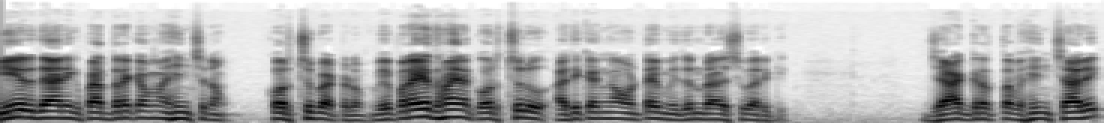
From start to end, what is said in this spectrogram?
మీరు దానికి పెద్దరకం వహించడం ఖర్చు పెట్టడం. విపరీతమైన ఖర్చులు అధికంగా ఉంటాయి మిథున రాశి వారికి. జాగ్రత్త వహించాలి.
